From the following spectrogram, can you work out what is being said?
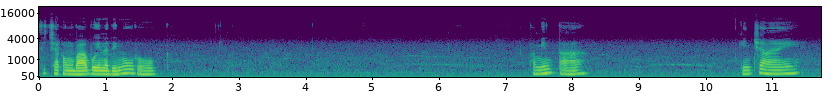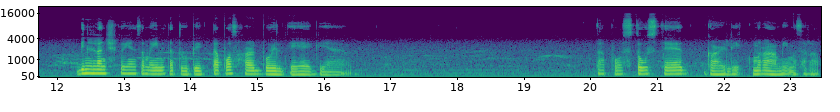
Chicharong baboy na dinurog. Paminta. Kinchay. Binlunch ko yan sa mainit na tubig. Tapos hard-boiled egg. Yan. Tapos toasted garlic. Marami. Masarap.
